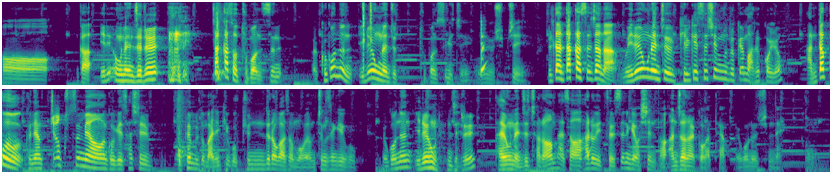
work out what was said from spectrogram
어, 그러니까 일회용 렌즈를 닦아서 두 번 쓰는 그거는 일회용 렌즈 두 번 쓰기지. 오늘 쉽지. 일단 닦아 쓰잖아. 뭐 일회용 렌즈 길게 쓰시는 분들 꽤 많을걸요? 안 닦고 그냥 쭉 쓰면 거기 사실 부패물도 많이 끼고 균 들어가서 뭐 염증 생기고 요거는 일회용 렌즈를 다용 렌즈처럼 해서 하루 이틀 쓰는 게 훨씬 더 안전할 것 같아요. 요거는 쉽네. 음.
